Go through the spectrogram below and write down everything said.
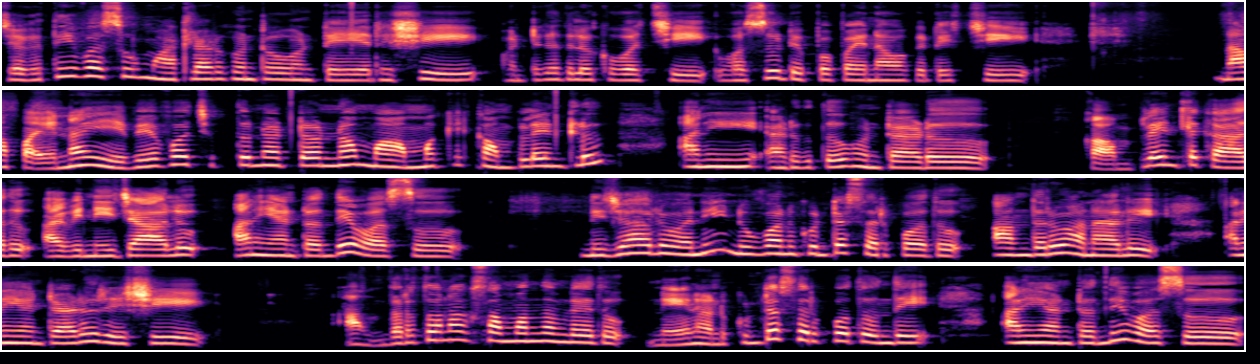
జగతి వసు మాట్లాడుకుంటూ ఉంటే రిషి వంటగదిలోకి వచ్చి వసు డిప్ప పైన ఒకటిచ్చి నా పైన ఏవేవో చెప్తున్నట్టున్నా మా అమ్మకి కంప్లైంట్లు? అని అడుగుతూ ఉంటాడు. కంప్లైంట్లు కాదు అవి నిజాలు అని అంటుంది వసు. నిజాలు అని నువ్వు అనుకుంటే సరిపోదు అందరూ అనాలి అని అంటాడు రిషి. అందరితో నాకు సంబంధం లేదు నేను అనుకుంటే సరిపోతుంది అని అంటుంది వసు.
